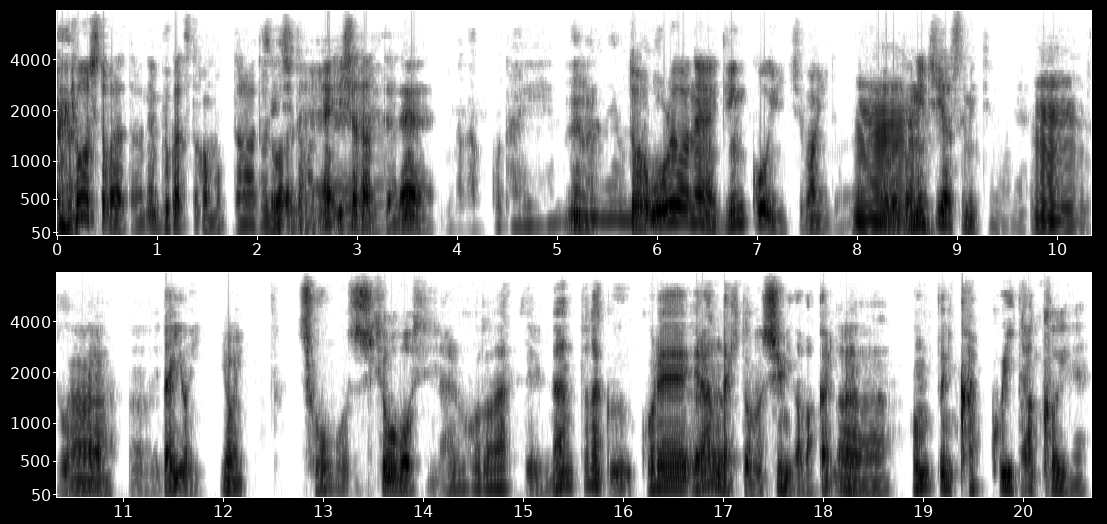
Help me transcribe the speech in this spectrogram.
教師とかだったらね、部活とか持ったら土日とかそうだねね、医者だってね。今学校大変だからね。だから俺はね、銀行員一番いいと思う。うんやっぱ土日休みっていうのはね、うん、そうだね。うん、第4位。4位、消防士。消防士。なるほどなっていう。なんとなく、これ選んだ人の趣味がわかるよね。うんうん。本当にかっこいいタイかプ。っこいいね。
